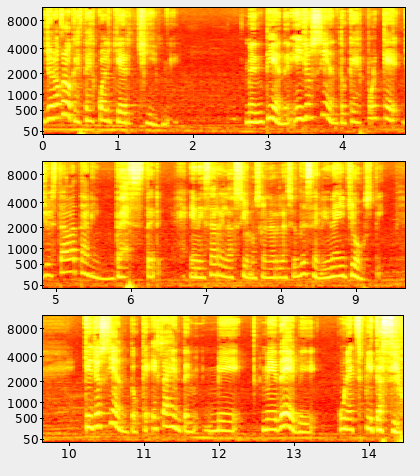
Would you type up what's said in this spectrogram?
yo no creo que este es cualquier chisme. ¿Me entienden? Y yo siento que es porque yo estaba tan invested en esa relación, o sea, en la relación de Selena y Justin, que yo siento que esa gente me, me debe una explicación.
